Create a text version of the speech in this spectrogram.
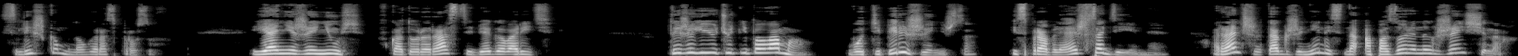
слишком много расспросов. «Я не женюсь, в который раз тебе говорить. Ты же ее чуть не поломал, вот теперь и женишься исправляешь содеянное. Раньше так женились на опозоренных женщинах,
